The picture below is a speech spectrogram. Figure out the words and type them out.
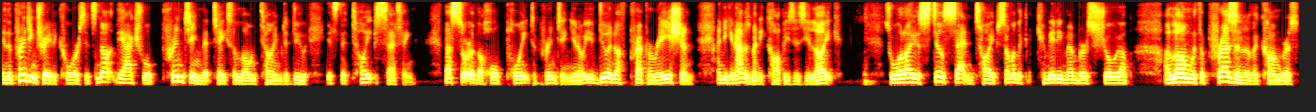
in the printing trade, of course, it's not the actual printing that takes a long time to do, it's the typesetting. That's sort of the whole point to printing. You know, you do enough preparation and you can have as many copies as you like. So while I was still setting type, some of the committee members showed up along with the president of the Congress,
